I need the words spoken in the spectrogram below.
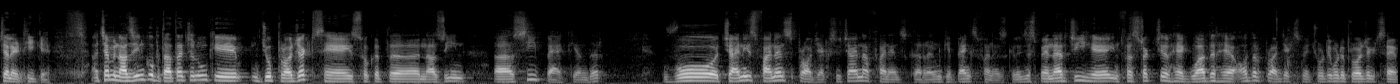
चले ठीक है। अच्छा मैं नाजीन को बताता चलूँ कि जो प्रोजेक्ट्स हैं इस वक्त नाजीन सी पैक के अंदर वो चाइनीज़ फाइनेंस प्रोजेक्ट्स जो चाइना फाइनेंस कर रहे हैं उनके बैंक्स फाइनेंस कर रहे हैं जिसमें एनर्जी है इंफ्रास्ट्रक्चर है ग्वादर है अदर प्रोजेक्ट्स में छोटे मोटे प्रोजेक्ट्स हैं।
